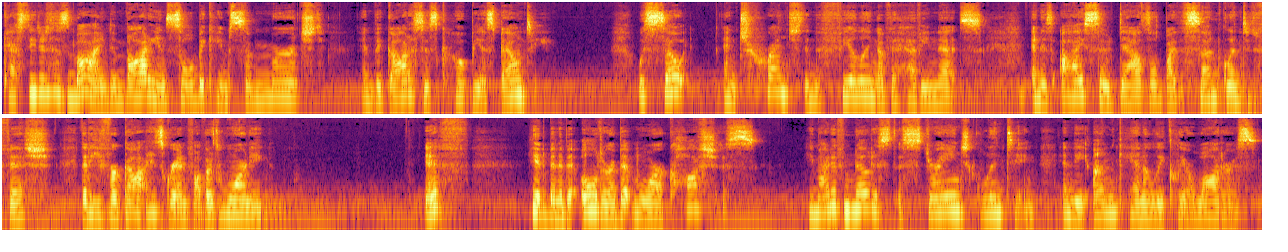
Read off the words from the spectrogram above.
Kastytis' mind and body and soul became submerged in the goddess's copious bounty. Was so entrenched in the feeling of the heavy nets, and his eyes so dazzled by the sun glinted fish that he forgot his grandfather's warning. If he had been a bit older, a bit more cautious, he might have noticed a strange glinting in the uncannily clear waters.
